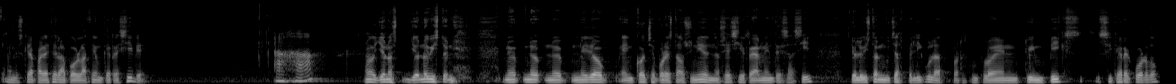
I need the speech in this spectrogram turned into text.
en los que aparece la población que reside. Ajá. No, yo, no, yo no he visto, no he ido en coche por Estados Unidos, no sé si realmente es así. Yo lo he visto en muchas películas, por ejemplo en Twin Peaks, sí que recuerdo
